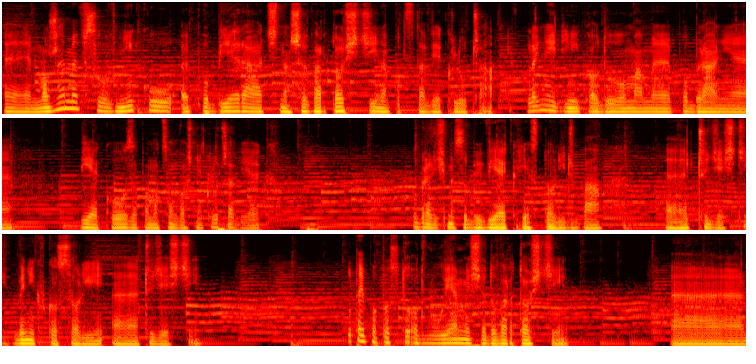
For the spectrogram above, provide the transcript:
E, możemy w słowniku e, pobierać nasze wartości na podstawie klucza. W kolejnej linii kodu mamy pobranie wieku za pomocą właśnie klucza wiek. Wybraliśmy sobie wiek, jest to liczba 30. E, Wynik w konsoli 30. E, Tutaj po prostu odwołujemy się do wartości e,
